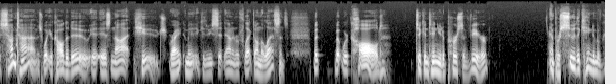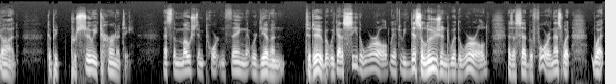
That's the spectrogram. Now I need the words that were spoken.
sometimes what you're called to do is not huge, right? I mean, because you sit down and reflect on the lessons, but but we're called to continue to persevere and pursue the kingdom of God, to be, pursue eternity. That's the most important thing that we're given to do. But we've got to see the world. We have to be disillusioned with the world, as I said before, and that's what what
